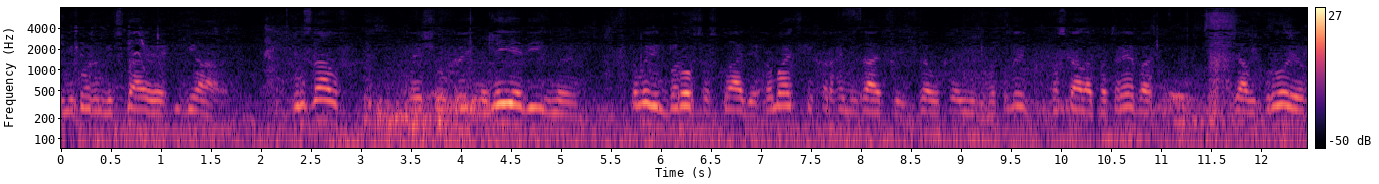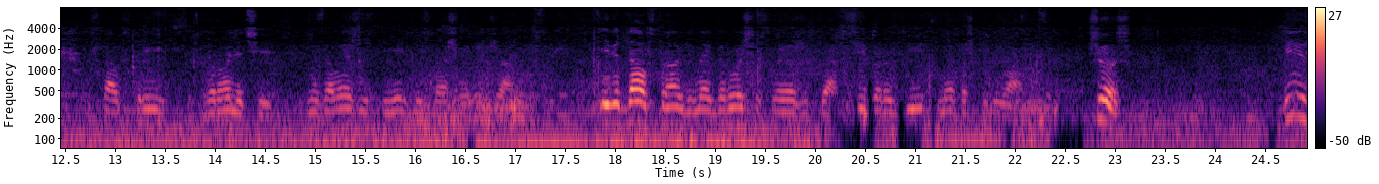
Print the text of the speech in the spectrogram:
і не кожен відстаює ідеали. Він знав, що Україна не є вільною, тому він боровся в складі громадських організацій за Україну. А коли постала потреба, взяв зброю, став стрій, боронячи незалежність і єдність нашої держави. І віддав справді найдорожче своє життя. Всі боротьбі не пошкодував. Що ж, біль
